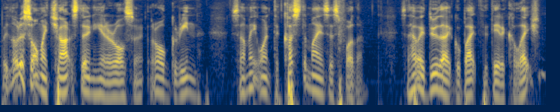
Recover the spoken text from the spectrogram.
But notice all my charts down here are also they're all green. So I might want to customize this further. So how I do that, go back to the data collection.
